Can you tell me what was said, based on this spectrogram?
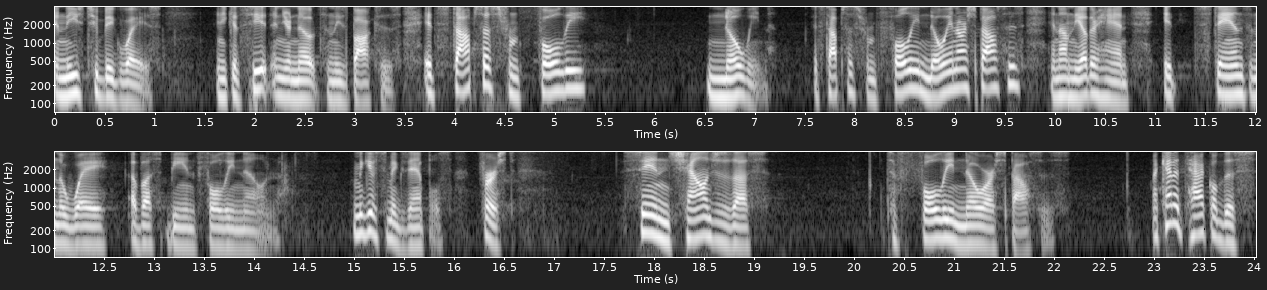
in these two big ways. And you can see it in your notes in these boxes. It stops us from fully knowing. It stops us from fully knowing our spouses. And on the other hand, it stands in the way of us being fully known. Let me give some examples. First, sin challenges us to fully know our spouses. I kind of tackled this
